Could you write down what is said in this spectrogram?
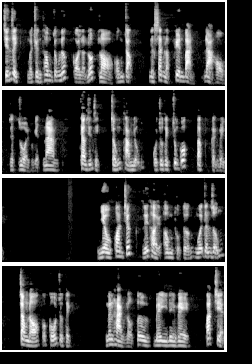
Chiến dịch mà truyền thông trong nước gọi là đốt lò của ông Trọng được xem là phiên bản đả hổ giật ruồi của Việt Nam theo chiến dịch chống tham nhũng của Chủ tịch Trung Quốc Tập Cận Bình. Nhiều quan chức dưới thời ông Thủ tướng Nguyễn Tấn Dũng, trong đó có cố Chủ tịch Ngân hàng Đầu tư BIDV Phát triển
